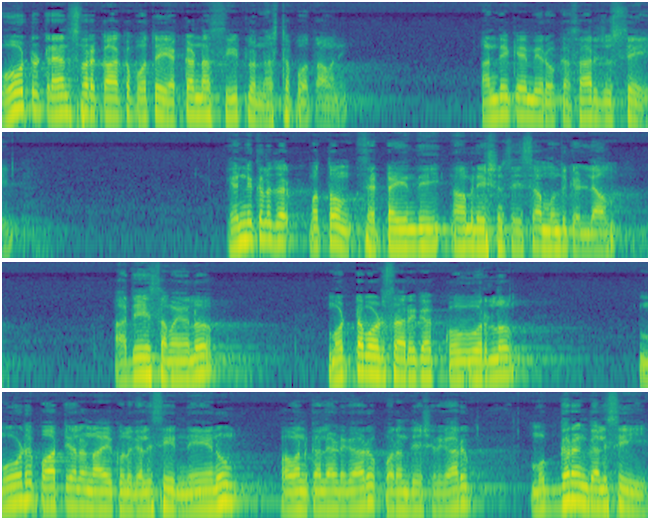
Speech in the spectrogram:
ఓటు ట్రాన్స్ఫర్ కాకపోతే ఎక్కడన్నా సీట్లు నష్టపోతామని. అందుకే మీరు ఒకసారి చూస్తే ఎన్నికలు మొత్తం సెట్ అయింది నామినేషన్స్ వేసాం ముందుకెళ్ళాం. అదే సమయంలో మొట్టమొదటిసారిగా కొవ్వూరులో మూడు పార్టీల నాయకులు కలిసి నేను పవన్ కళ్యాణ్ గారు పురంధేశ్వరి గారు ముగ్గురం కలిసి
